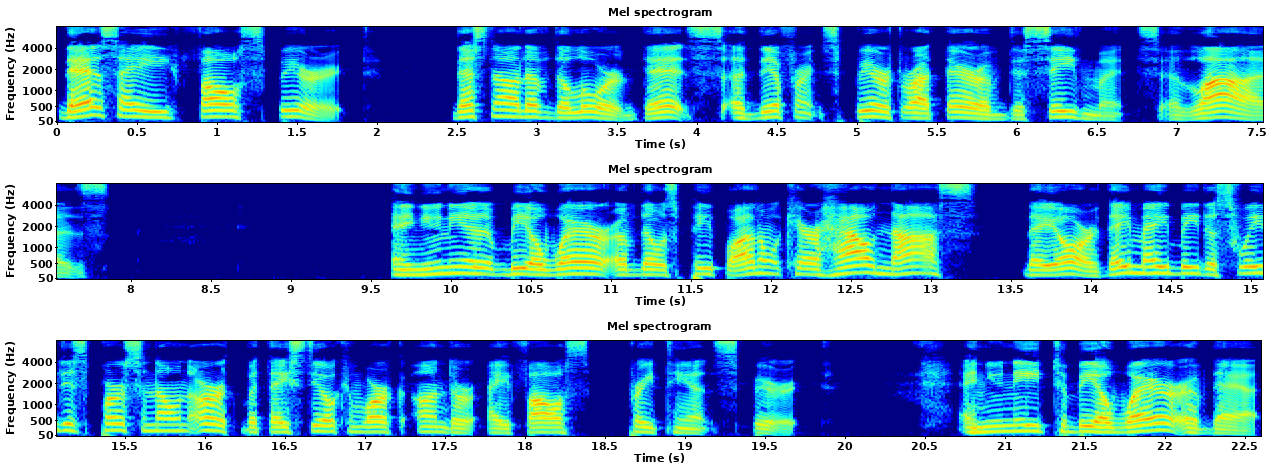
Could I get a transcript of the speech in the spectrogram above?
that's a false spirit that's not of the Lord. That's a different spirit right there of deceivements, uh, lies. And you need to be aware of those people. I don't care how nice they are. They may be the sweetest person on earth, but they still can work under a false pretense spirit. And you need to be aware of that.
